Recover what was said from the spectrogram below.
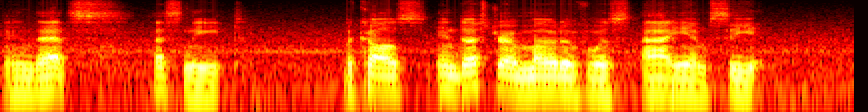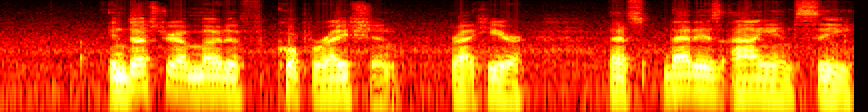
And that's that's neat. Because industrial motive was IMC industrial motive corporation right here. That's that is IMC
